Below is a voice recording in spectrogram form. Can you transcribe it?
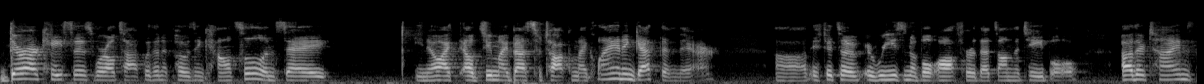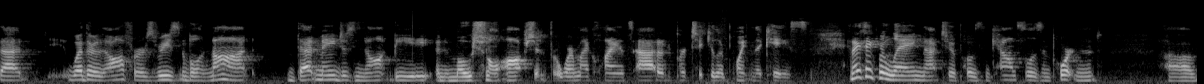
there are cases where I'll talk with an opposing counsel and say, you know, I, will do my best to talk to my client and get them there. Uh, if it's a, a, reasonable offer that's on the table. Other times that whether the offer is reasonable or not, that may just not be an emotional option for where my client's at at a particular point in the case. And I think relaying that to opposing counsel is important. Uh,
